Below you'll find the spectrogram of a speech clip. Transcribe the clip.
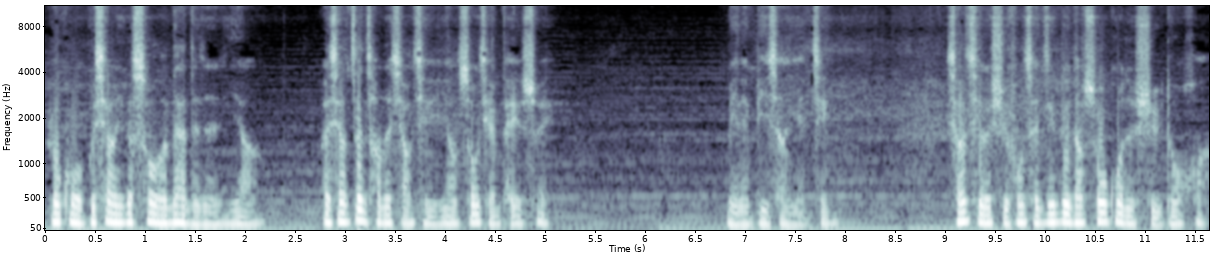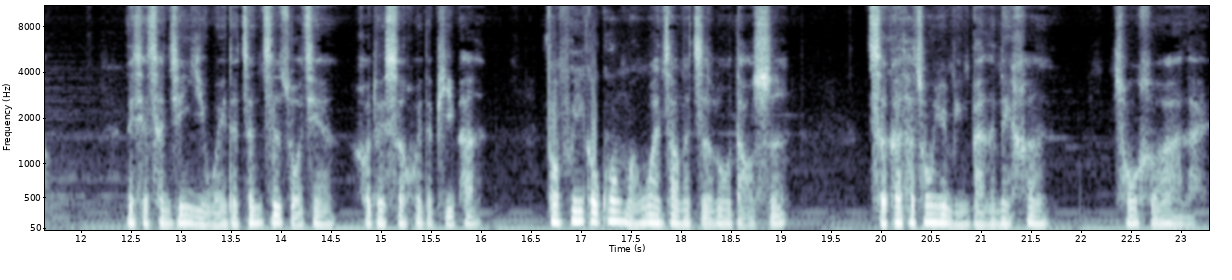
如果我不像一个受了难的人一样。而像正常的小姐一样收钱陪睡。米莲闭上眼睛，想起了许峰曾经对她说过的许多话，那些曾经以为的真知灼见和对社会的批判，仿佛一个光芒万丈的指路导师。此刻，她终于明白了那恨从何而来，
